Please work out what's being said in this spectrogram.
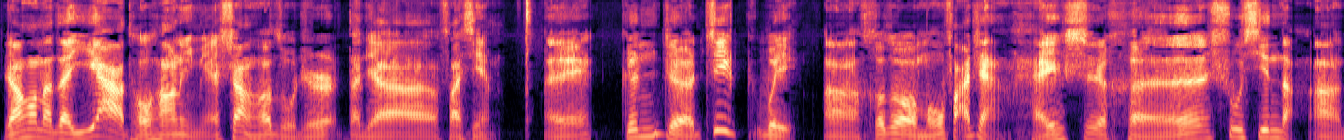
然后呢，在亚投行里面，上合组织，大家发现，哎，跟着这位啊合作谋发展还是很舒心的啊，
